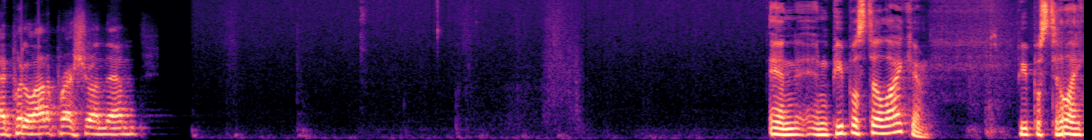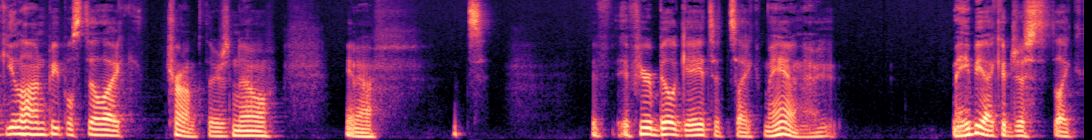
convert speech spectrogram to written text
I put a lot of pressure on them. And and people still like him. People still like Elon. People still like Trump. There's no, you know, it's if if you're Bill Gates, it's like, man, I, maybe I could just like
